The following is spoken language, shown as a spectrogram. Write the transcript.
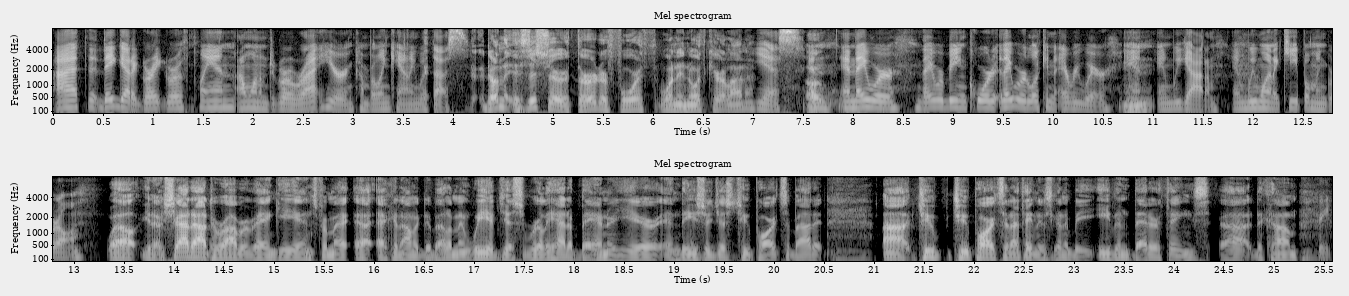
I th- they got a great growth plan. I want them to grow right here in Cumberland County with us. Don't they, is this their third or fourth one in North Carolina? Yes, Oh. and and they were they were being courted. They were looking everywhere, Mm-hmm. and and we got them, and we want to keep them and grow them. Well, you know, shout out to Robert Van Geons from uh, Economic Development. We have just really had a banner year, and these are just two parts about it. Uh, two two parts, and I think there's going to be even better things uh, to come. Agreed.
